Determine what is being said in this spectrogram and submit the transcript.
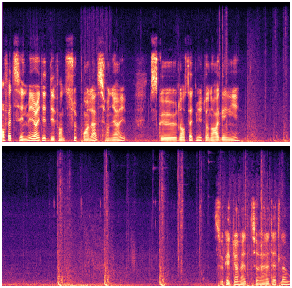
En fait, c'est une meilleure idée de défendre ce point-là si on y arrive. Parce que dans 7 minutes, on aura gagné. Est-ce que quelqu'un l'a tiré à la tête là ou...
